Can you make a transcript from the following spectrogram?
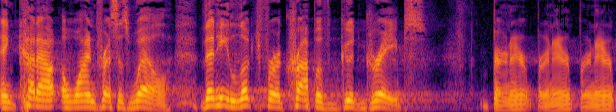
and cut out a winepress as well. Then he looked for a crop of good grapes. Burner, burner, burner.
